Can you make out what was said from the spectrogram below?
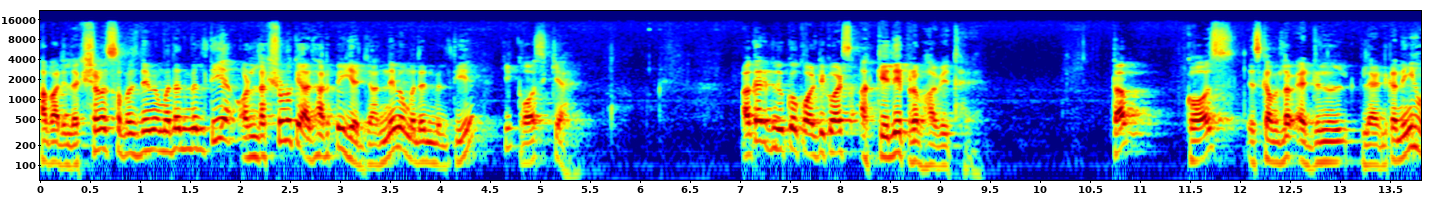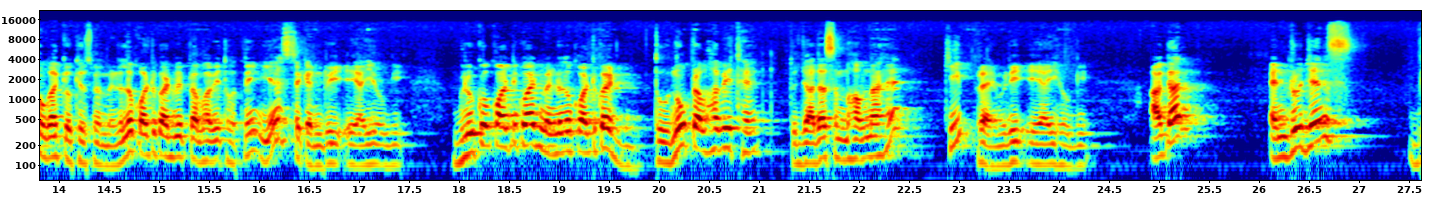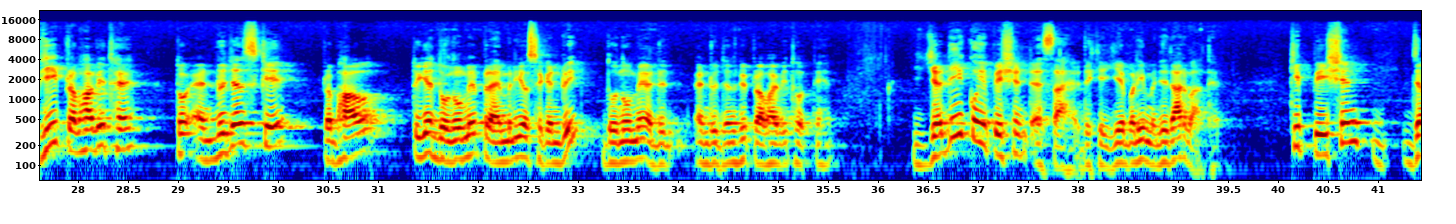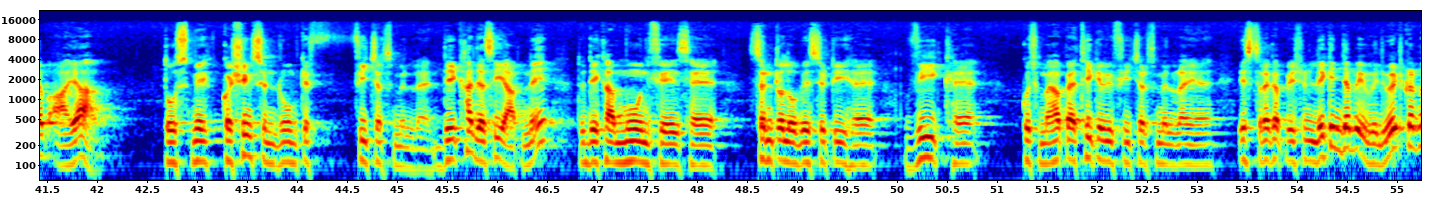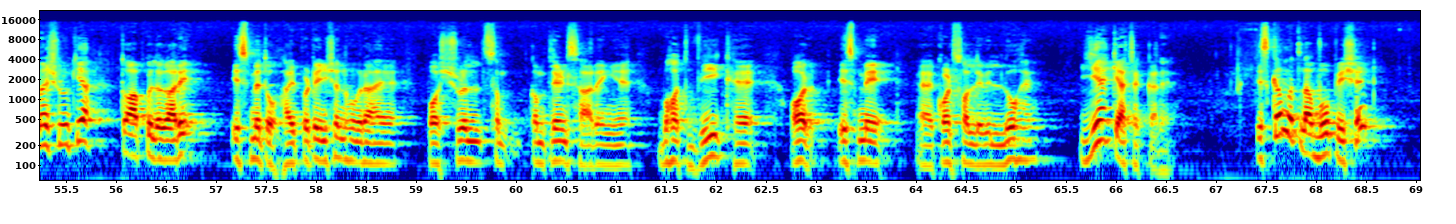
हमारे लक्षण समझने में मदद मिलती है और लक्षणों के आधार पर यह जानने में मदद मिलती है कि कॉज क्या है। अगर ग्लूकोकॉर्टिकॉइड्स अकेले प्रभावित हैं, तब कॉज इसका मतलब एड्रिनल ग्लैंड का नहीं होगा क्योंकि उसमें मिनरलोकॉर्टिकॉइड भी प्रभावित होते हैं यह सेकेंडरी एआई होगी। ग्लूकोकॉर्टिकॉइड मिनरलोकॉर्टिकॉइड दोनों प्रभावित हैं तो ज़्यादा संभावना है कि प्राइमरी एआई होगी। अगर एंड्रोजेंस भी प्रभावित है तो एंड्रोजेंस के प्रभाव तो यह दोनों में प्राइमरी और सेकेंडरी दोनों में एंड्रोजेंस भी प्रभावित होते हैं। यदि कोई पेशेंट ऐसा है, देखिए ये बड़ी मज़ेदार बात है कि पेशेंट जब आया तो उसमें कशिंग सिंड्रोम के फीचर्स मिल रहे हैं। देखा जैसे ही आपने तो देखा मून फेस है सेंट्रल ओबेसिटी है वीक है, कुछ मायोपैथी के भी फीचर्स मिल रहे हैं, इस तरह का पेशेंट लेकिन जब एवेल्युएट करना शुरू किया तो आपको लगा रहे इसमें तो हाइपोटेंशन हो रहा है पॉस्चुरल कंप्लेंट्स आ रही हैं, बहुत वीक है और इसमें कॉर्टिसोल लेवल लो है। यह क्या चक्कर है? इसका मतलब वो patient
